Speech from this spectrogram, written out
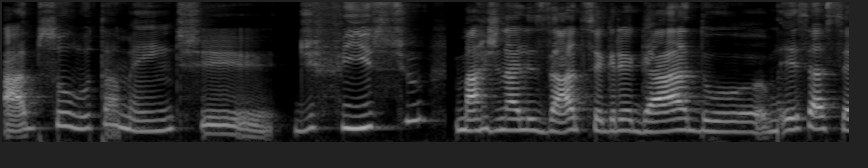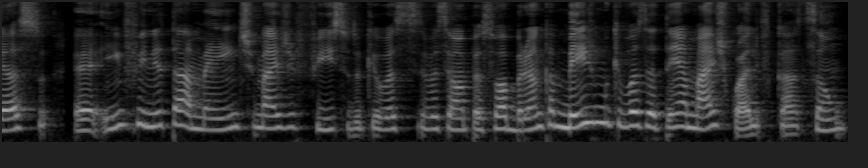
absolutamente difícil, marginalizado, segregado. Esse acesso é infinitamente mais difícil do que você, se você é uma pessoa branca, mesmo que você tenha mais qualificação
